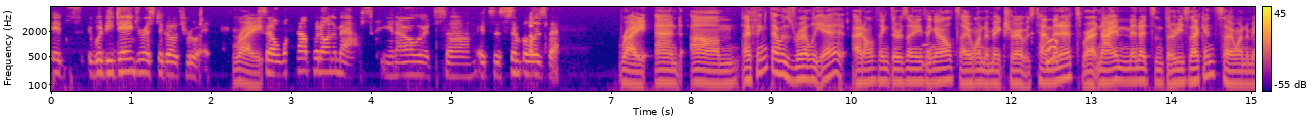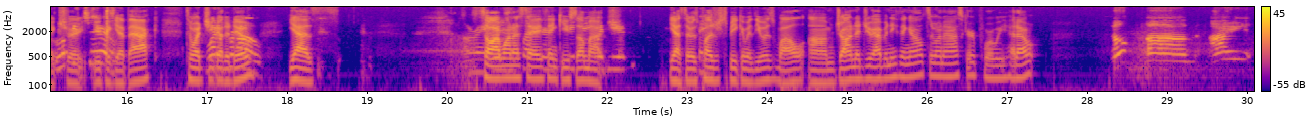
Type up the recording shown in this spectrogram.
it's it would be dangerous to go through it. Right. So why not put on a mask? You know, it's uh, it's as simple as that. Right, and um, I think that was really it. I don't think there's anything else. I wanted to make sure it was ten Cool. minutes. We're at nine minutes and thirty seconds, so I wanted to make Look sure you you. could get back to what you got to do. Yes, All right. So I It was wanna say thank you so much. you. yes, it was a pleasure speaking with you as well. Um, John, did you have anything else you want to ask her before we head out? Nope. Um, I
